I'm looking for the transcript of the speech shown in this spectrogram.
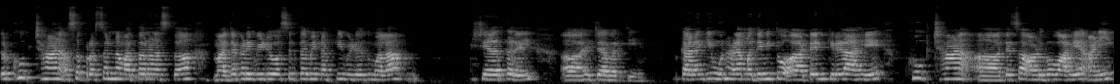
तर खूप छान असं प्रसन्न वातावरण असतं. माझ्याकडे व्हिडिओ असेल तर मी नक्की व्हिडिओ तुम्हाला शेअर करेल ह्याच्यावरती. कारण की उन्हाळ्यामध्ये मी तो अटेंड केलेला आहे. खूप छान त्याचा अनुभव आहे. आणि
